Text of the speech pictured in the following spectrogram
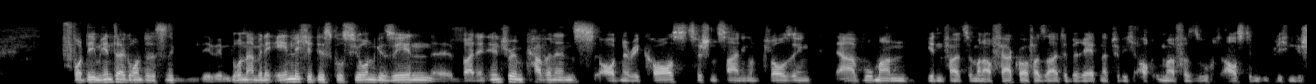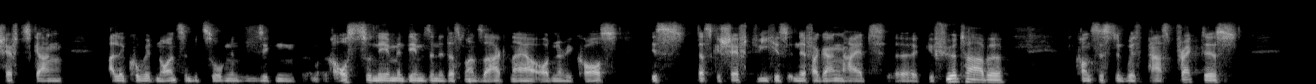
vor dem Hintergrund, das eine, im Grunde haben wir eine ähnliche Diskussion gesehen äh, bei den Interim Covenants, Ordinary Course zwischen Signing und Closing, ja, wo man jedenfalls, wenn man auf Verkäuferseite berät, natürlich auch immer versucht, aus dem üblichen Geschäftsgang alle Covid-19 bezogenen Risiken rauszunehmen, in dem Sinne, dass man sagt, naja, Ordinary Course ist das Geschäft, wie ich es in der Vergangenheit äh, geführt habe, consistent with past practice.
